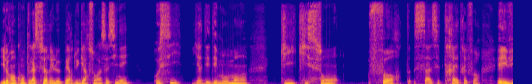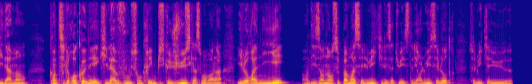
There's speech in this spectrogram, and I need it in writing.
il rencontre la sœur et le père du garçon assassiné, aussi, il y a des, moments qui, qui sont fortes. Ça, c'est très très fort. Et évidemment, quand il reconnaît qu'il avoue son crime, puisque jusqu'à ce moment-là, il aura nié en disant non, c'est pas moi, c'est lui qui les a tués. C'est-à-dire lui, c'est l'autre, celui qui a eu euh,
